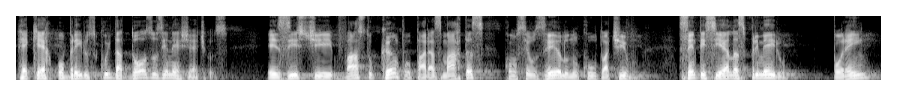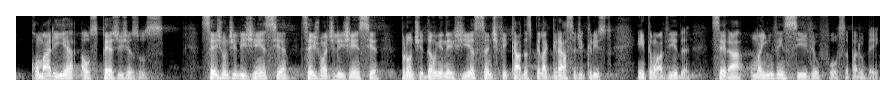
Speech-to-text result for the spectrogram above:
requer obreiros cuidadosos e energéticos. Existe vasto campo para as Martas com seu zelo no culto ativo. Sentem-se elas primeiro, porém, com Maria aos pés de Jesus. Sejam diligência, sejam a diligência prontidão e energia santificadas pela graça de Cristo. Então a vida será uma invencível força para o bem.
